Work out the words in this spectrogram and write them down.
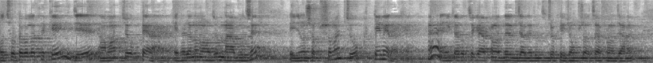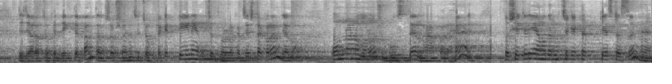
ও ছোটবেলা থেকেই যে আমার চোখ টেরা, এটা যেন মানুষজন না বুঝে, এই জন্য সবসময় চোখ টেনে রাখে হ্যাঁ? এটা হচ্ছে কি আপনাদের, যাদের হচ্ছে চোখে এই সমস্যা আছে, আপনারা জানেন। যে যারা চোখে দেখতে পান, তারা সবসময় হচ্ছে চোখটাকে টেনে হচ্ছে ধরে রাখার চেষ্টা করেন যেন অন্যান্য মানুষ বুঝতে না পারে হ্যাঁ? তো সেটাই আমাদের হচ্ছে একটা টেস্ট আছে হ্যাঁ?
